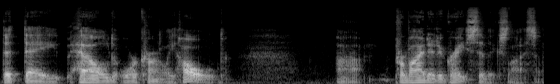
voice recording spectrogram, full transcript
that they held or currently hold, uh, provided a great civics lesson.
